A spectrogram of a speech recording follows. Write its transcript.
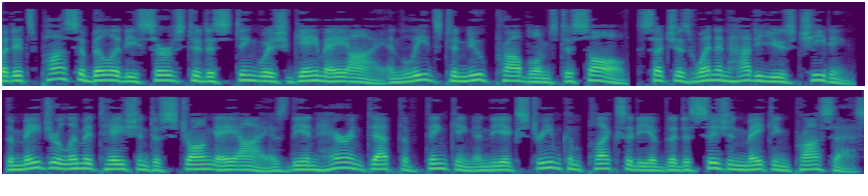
but its possibility serves to distinguish game AI and leads to new problems to solve, such as when and how to use cheating. The major limitation to strong AI is the inherent depth of thinking and the extreme complexity of the decision making process.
